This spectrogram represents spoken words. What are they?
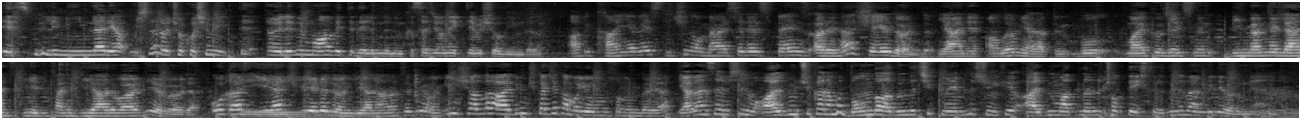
esprili mimler yapmışlar. O çok hoşuma gitti. Öyle bir muhabbet edelim dedim. Kısaca onu eklemiş olayım dedim. Abi Kanye West için o Mercedes-Benz arena şeye döndü. Yani Allah'ım yarabbim bu Michael Jackson'ın bilmem ne land diye bir tane diyarı vardı ya böyle. O da Ay. iğrenç bir yere döndü yani anlatabiliyor muyum? İnşallah albüm çıkacak ama yolun sonunda ya. Ya ben sana bir şey diyeyim. O albüm çıkar ama Donda adında çıkmayabilir. Çünkü albüm adlarını çok değiştirdiğini ben biliyorum yani.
